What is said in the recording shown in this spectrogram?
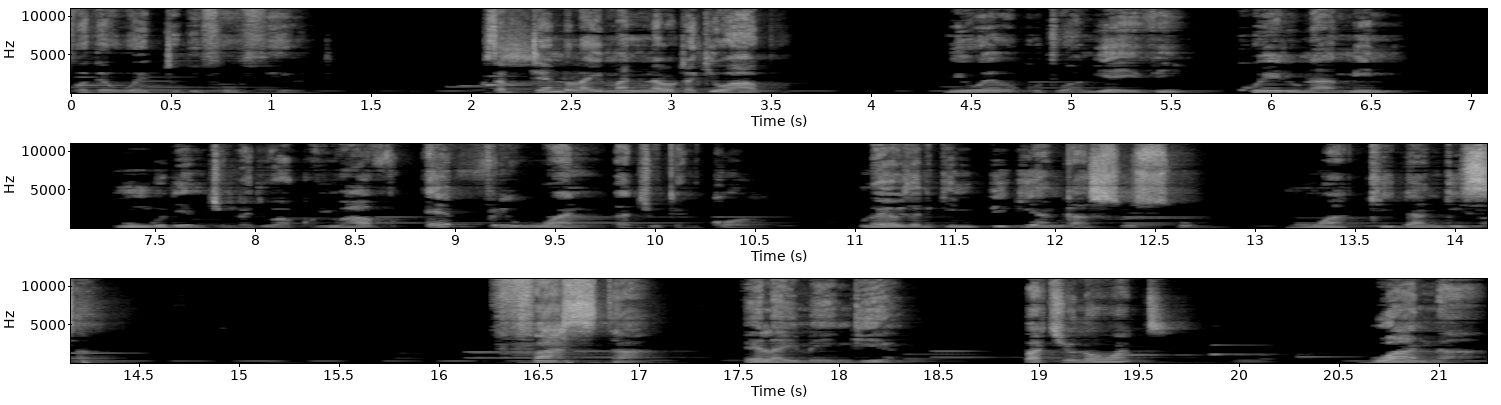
for the work to be fulfilled. Sababu tendo la imani linalotakiwa hapo ni wewe kutuambia hivi kweli unaamini mungu ndiye mchungaji wako. You have everyone that you can call. Unaweza nikimpigia ngasusu mwakidangisa. Fasta hela imeingia. But you know what? Bwana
